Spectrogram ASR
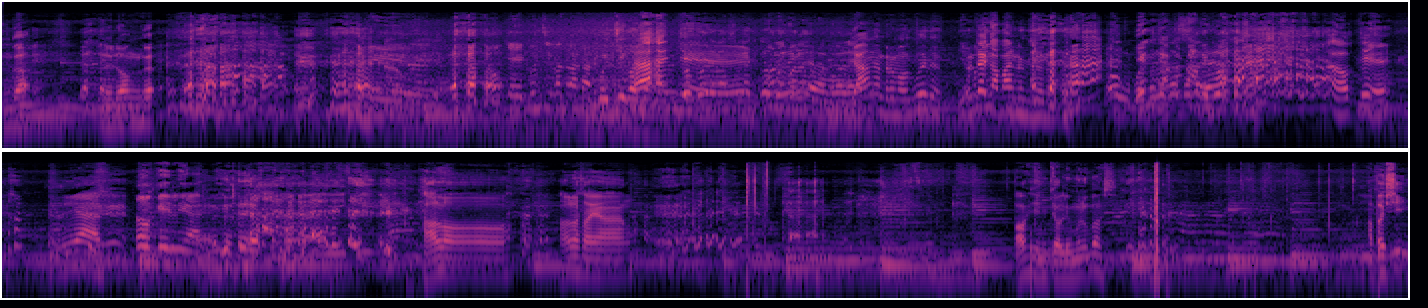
Enggak. Lu doang enggak. Oke, kunci kontrakan. Kunci kontrakan. Anjir. Gua boleh masuk? Gua boleh? Boleh. Jangan rumah gue tuh. Udah kapan lu ke sana? Eh, lu boleh nggak masuk ya? Oke. Lihat. Oke, lihat. Halo. Halo sayang. Paus yang coli mulu, Bos. Apa sih?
